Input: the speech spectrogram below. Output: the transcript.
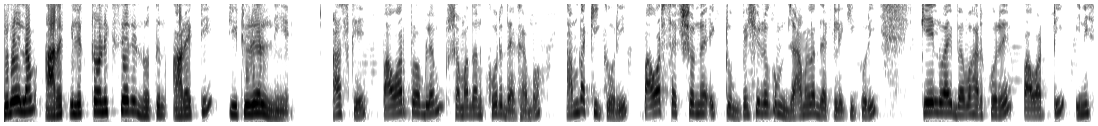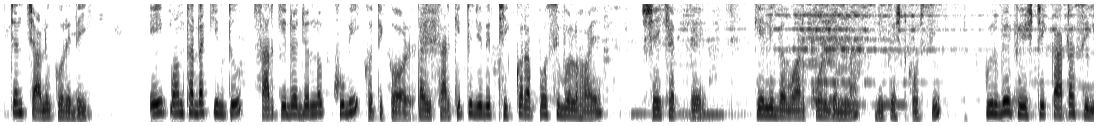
ফিরে এলাম আরেক ইলেকট্রনিক্সের নতুন আরেকটি টিউটোরিয়াল নিয়ে। আজকে পাওয়ার প্রবলেম সমাধান করে দেখাবো। আমরা কি করি? পাওয়ার সেকশনে একটু বেশি রকম ঝামেলা দেখলে কি করি? কেল ওয়াই ব্যবহার করে পাওয়ারটি ইনস্ট্যান্ট চালু করে দেই। এই পন্থাটা কিন্তু সার্কিটের জন্য খুবই ক্ষতিকর। তাই সার্কিটটি যদি ঠিক করা পসিবল হয় সেই ক্ষেত্রে কেলি ব্যবহার করবেন না রিকোয়েস্ট করছি। পূর্বে ফিউজটি কাটা ছিল,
